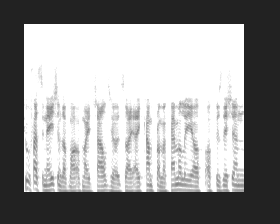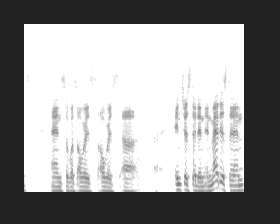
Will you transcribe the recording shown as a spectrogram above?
two fascinations of my of my childhood. So I, I come from a family of of physicians, and so was always always uh, interested in in medicine.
